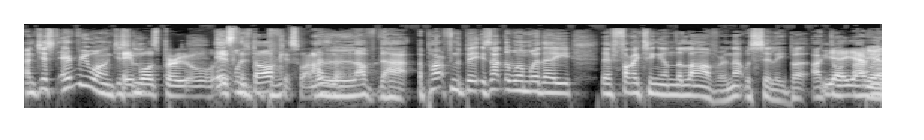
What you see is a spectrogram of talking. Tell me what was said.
and just everyone just It was brutal. It It's was the darkest br- one, isn't I it? love that. Apart from the bit, is that the one where they they're fighting on the lava, and that was silly. But I, Yeah, thought, yeah, I really yeah,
